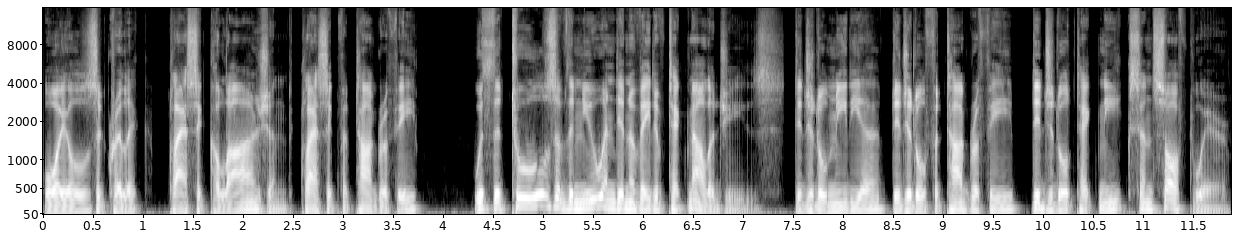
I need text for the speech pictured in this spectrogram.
oils, acrylic, classic collage, and classic photography, with the tools of the new and innovative technologies digital media, digital photography, digital techniques, and software.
